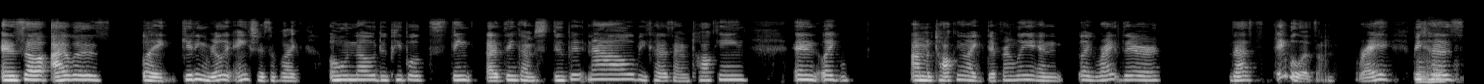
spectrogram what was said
And so I was like getting really anxious of like, oh no, do people think I think I'm stupid now because I'm talking, and like I'm talking like differently, and like right there, that's ableism, right? Mm-hmm. Because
